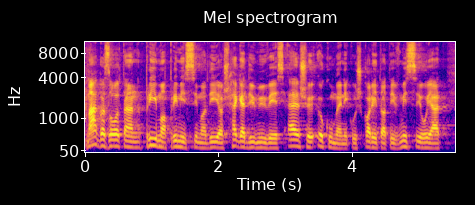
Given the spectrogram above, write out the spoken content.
Mága Zoltán Prima Primissima díjas hegedűművész első ökumenikus karitatív misszióját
